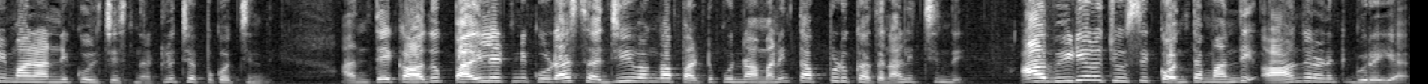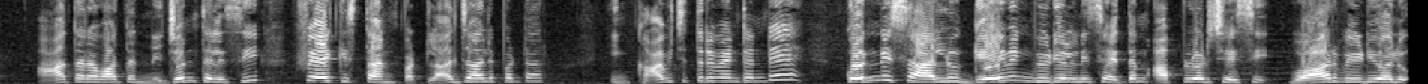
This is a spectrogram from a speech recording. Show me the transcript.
విమానాన్ని కూల్చేసినట్లు చెప్పుకొచ్చింది. అంతేకాదు పైలట్ని కూడా సజీవంగా పట్టుకున్నామని తప్పుడు కథనాలు ఇచ్చింది. ఆ వీడియోలు చూసి కొంతమంది ఆందోళనకి గురయ్యారు. ఆ తర్వాత నిజం తెలిసి ఫేకిస్తాన్ పట్ల జాలిపడ్డారు. ఇంకా విచిత్రం ఏంటంటే కొన్నిసార్లు గేమింగ్ వీడియోలని సైతం అప్లోడ్ చేసి వార్ వీడియోలు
